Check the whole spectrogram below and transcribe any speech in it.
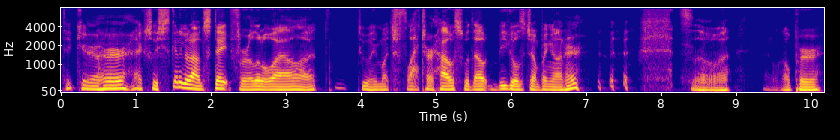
take care of her. Actually, she's going to go downstate for a little while uh, to a much flatter house without beagles jumping on her. so, uh, that'll help her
